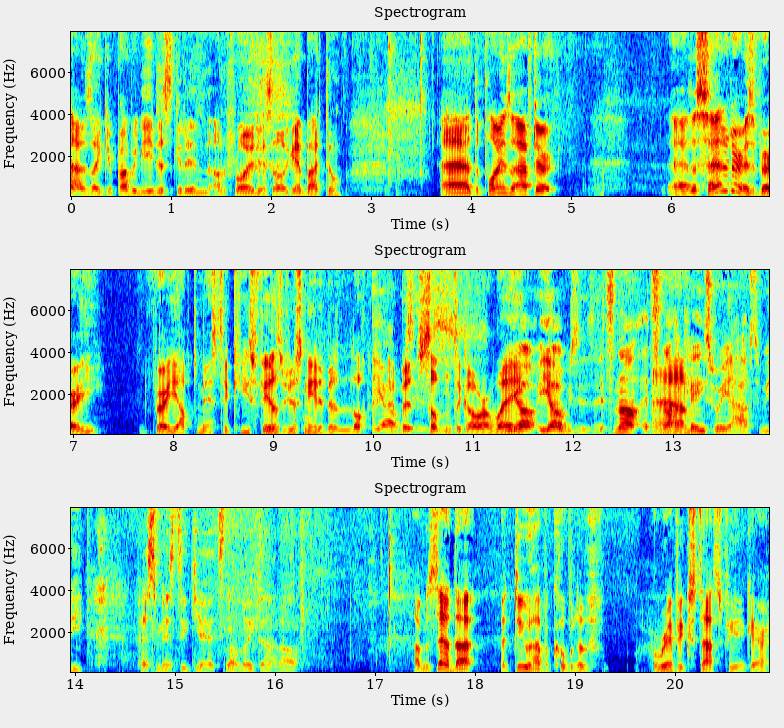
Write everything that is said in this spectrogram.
I was like, "You probably need to get in on Friday, so I'll get back to him." Uh, the points after uh, the senator is very, very optimistic. He feels we just need a bit of luck, a bit is. something to go our way. He, al- he always is. It's not. It's not a Um, case where you have to be pessimistic. Yeah, it's not like that at all. Having said that, I do have a couple of horrific stats for you, Gar.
